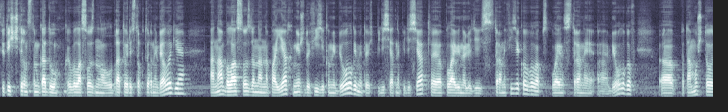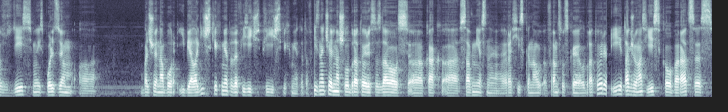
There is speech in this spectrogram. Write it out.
2014 году как была создана лаборатория структурной биологии, она была создана на паях между физиками и биологами, то есть 50 на 50. Э, половина людей со стороны физиков была, половина со стороны э, биологов. Э, потому что здесь мы используем э, большой набор и биологических методов, и физических методов. Изначально наша лаборатория создавалась э, как совместная российско-французская лаборатория, и также у нас есть коллаборация с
